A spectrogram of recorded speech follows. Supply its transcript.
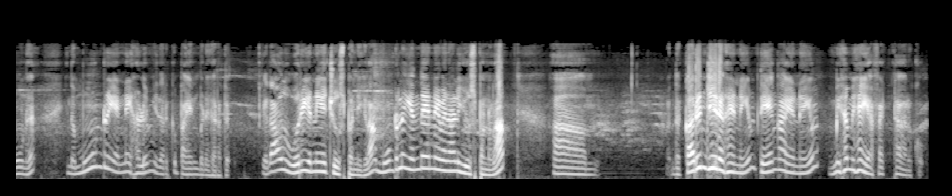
மூணு இந்த மூன்று எண்ணெய்களும் இதற்கு பயன்படுகிறது. ஏதாவது ஒரு எண்ணெயை சூஸ் பண்ணிக்கலாம். மூன்றில் எந்த எண்ணெய் வேணாலும் யூஸ் பண்ணலாம். இந்த கருஞ்சீரக எண்ணெயும் தேங்காய் எண்ணெயும் மிக மிக எஃபெக்டாக இருக்கும்.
